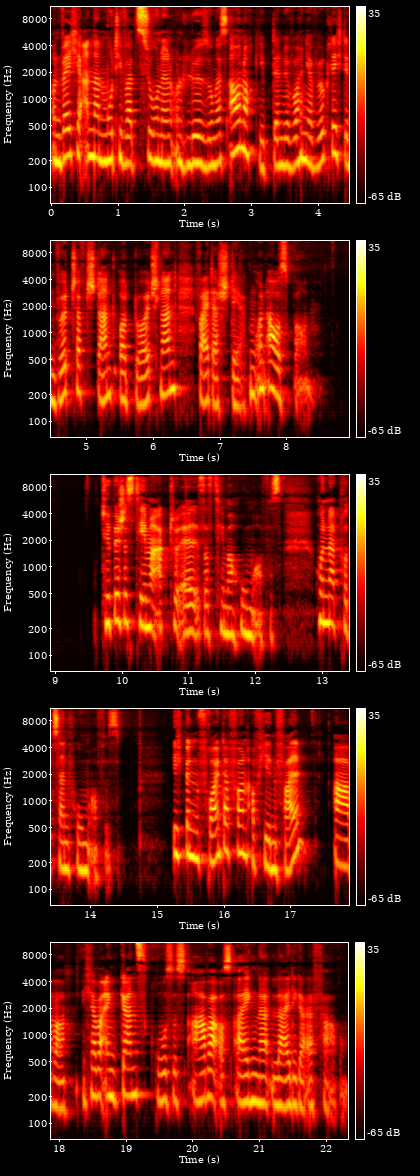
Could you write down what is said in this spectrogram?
und welche anderen Motivationen und Lösungen es auch noch gibt. Denn wir wollen ja wirklich den Wirtschaftsstandort Deutschland weiter stärken und ausbauen. Typisches Thema aktuell ist das Thema Homeoffice. 100% Homeoffice. Ich bin ein Freund davon, auf jeden Fall. Aber ich habe ein ganz großes Aber aus eigener leidiger Erfahrung.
